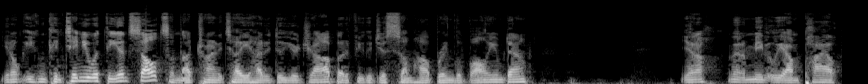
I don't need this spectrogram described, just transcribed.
you know, you can continue with the insults. I'm not trying to tell you how to do your job, but if you could just somehow bring the volume down. You know, and then immediately I'm pile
